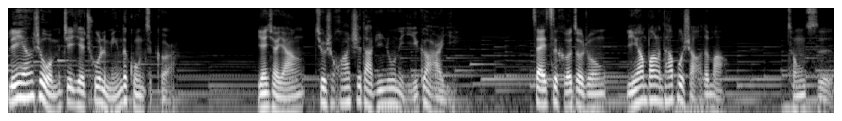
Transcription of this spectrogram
林阳是我们这届出了名的公子哥，严小阳就是花痴大军中的一个而已。在一次合作中，林阳帮了他不少的忙，从此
